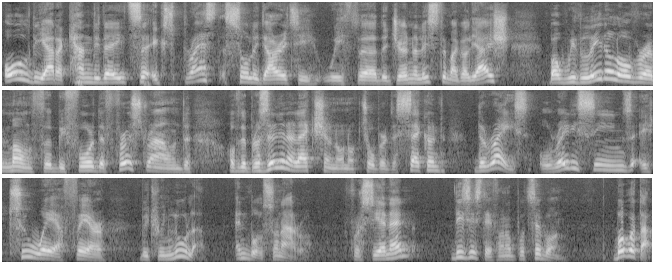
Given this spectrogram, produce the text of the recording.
All the other candidates expressed solidarity with uh, the journalist Magalhães, but with little over a month before the first round of the Brazilian election on October the 2nd, the race already seems a two way affair between Lula and Bolsonaro. For CNN, this is Stefano Pozzebon, Bogota.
